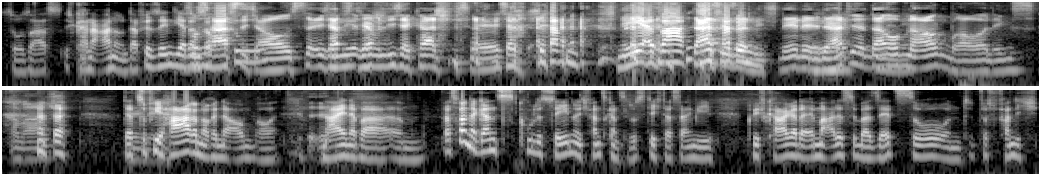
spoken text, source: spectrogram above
So saß. Ich keine Ahnung. Dafür sehen die ja So dann. doch sah es nicht aus. Ich hab's, ich hab ihn nicht erkannt. Nee, ich hab, ich hab, nee, er war. Das ist er ihn- nicht. Nee, nee, Nee, der hat ja da nee, oben eine Augenbraue links am Arsch. Der hat zu viel Haare noch in der Augenbraue. Nein, aber ähm, das war eine ganz coole Szene. Ich fand es ganz lustig, dass da irgendwie Grief Karga da immer alles übersetzt so und das fand ich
